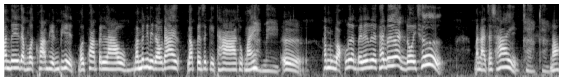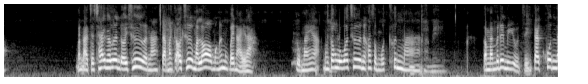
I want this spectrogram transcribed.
มันมีแต่หมดความเห็นผิด หมดความเป็นเรา มันไม่ได้มีเราได้ เราเป็นสกิทาถูกไหมค่ะแม่เออ ถ้ามึงบอกเลื่อนไปเรื่อยๆ ถ้าเลื่อนโดยชื่อ มันอาจจะใช่ค่ะค่ะเนาะมันอาจจะใช่ถ้าเลื่อนโดยชื่อนะแต่มันก็เอาชื่อมาล่อมึงให้มึงไปไหนล่ะถูกไหมอะมึงต้องรู้ว่าชื่อเนี่ยเขาสมมุติขึ้นมาค่ะแม่แต่มันไม่ได้มีอยู่จริง แต่คุณ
